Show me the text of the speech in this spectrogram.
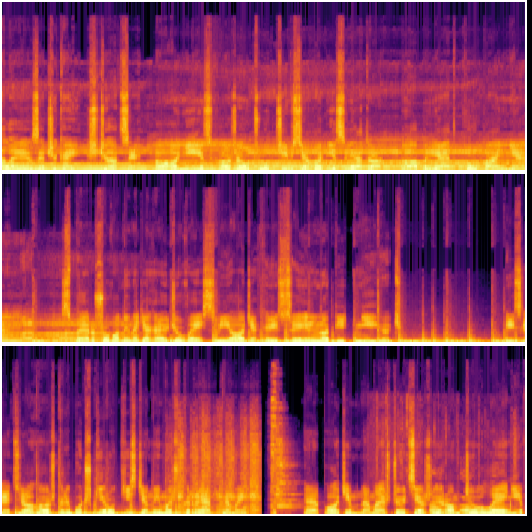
Але зачекай, що це? О, ні, схоже, у Чукчів сьогодні свято. Обряд купання. Спершу вони надягають увесь свій одяг і сильно пітніють. Після цього шкребуть шкіру кістяними шкрепками, а потім намащуються жиром тюленів.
